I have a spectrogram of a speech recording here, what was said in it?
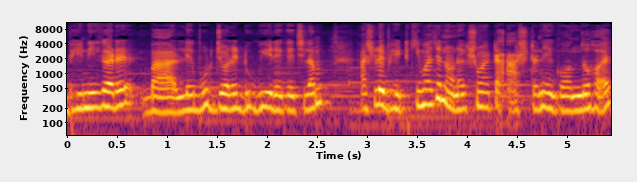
ভিনিগারে বা লেবুর জলে ডুবিয়ে রেখেছিলাম। আসলে ভেটকি মাছে না অনেক সময় একটা আষ্টানি গন্ধ হয়।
